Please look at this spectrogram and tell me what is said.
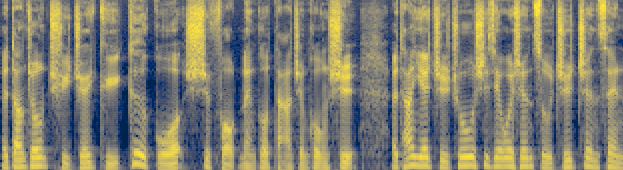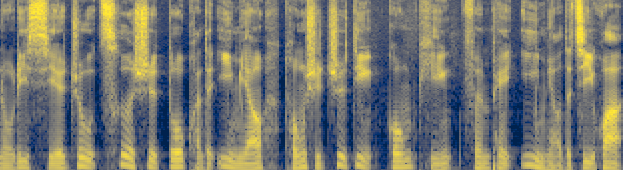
而当中取决于各国是否能够达成共识。而他也指出，世界卫生组织正在努力协助测试多款的疫苗，同时制定公平分配疫苗的计划。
